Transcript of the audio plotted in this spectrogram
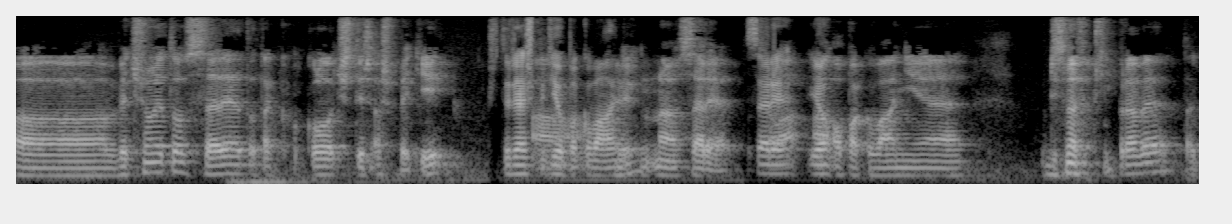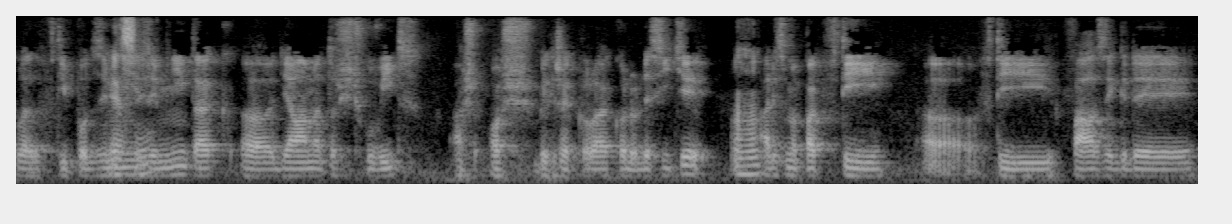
Uh, většinou je to série, to tak okolo 4 až 5. 4 až 5 opakování? Ne, série. Série, a, jo. A opakování je, když jsme v přípravě, takhle v té podzimní, Jasně. zimní, tak uh, děláme trošičku víc, až, až bych řekl jako do desíti. Aha. A když jsme pak v té uh, v té fázi, kdy,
